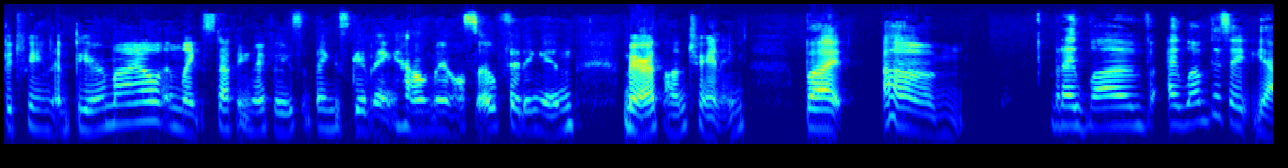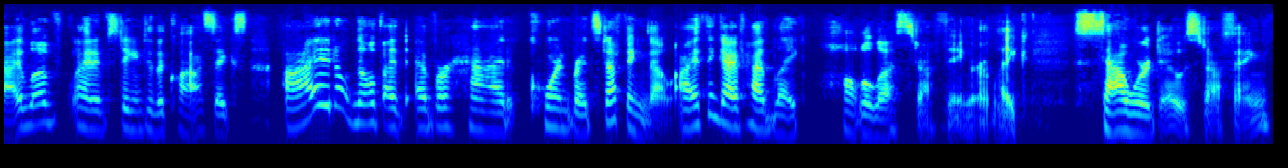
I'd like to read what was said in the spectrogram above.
between a beer mile and like stuffing my face at thanksgiving how am i also fitting in marathon training? But um but i love i love this I, yeah i love kind of sticking to the classics i don't know if i've ever had cornbread stuffing though i think i've had like challah stuffing or like sourdough stuffing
